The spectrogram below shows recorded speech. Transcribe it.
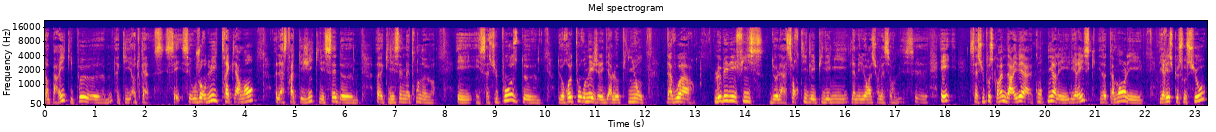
un pari qui peut, qui, en tout cas, c'est aujourd'hui très clairement la stratégie qu'il essaie, de, qu'il essaie de mettre en œuvre. Et, ça suppose de, retourner, j'allais dire, l'opinion, d'avoir le bénéfice de la sortie de l'épidémie, de l'amélioration de la sortie, ça suppose quand même d'arriver à contenir les, risques, et notamment les, risques sociaux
